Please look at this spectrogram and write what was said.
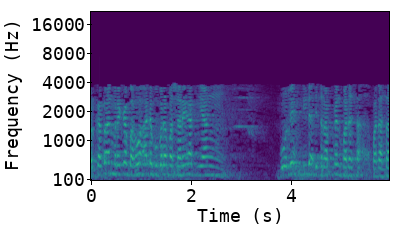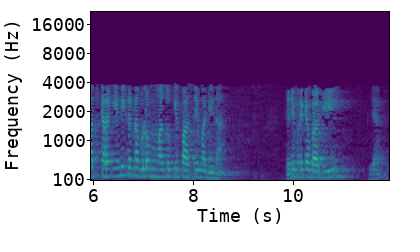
Perkataan mereka bahwa ada beberapa syariat yang boleh tidak diterapkan pada saat, pada saat sekarang ini karena belum memasuki fase Madinah. Jadi mereka bagi ya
